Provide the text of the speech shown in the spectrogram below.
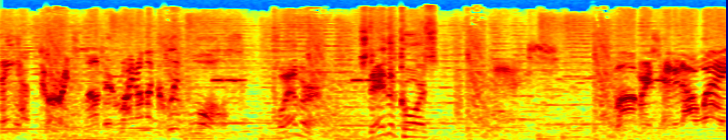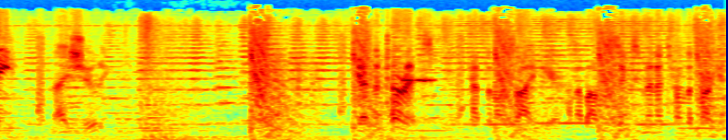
They have turrets mounted right on the cliff walls. Clever. Stay the course. Bombers headed our way. Nice shooting. Get the turrets. Captain Orsai here. I'm about six minutes from the target.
